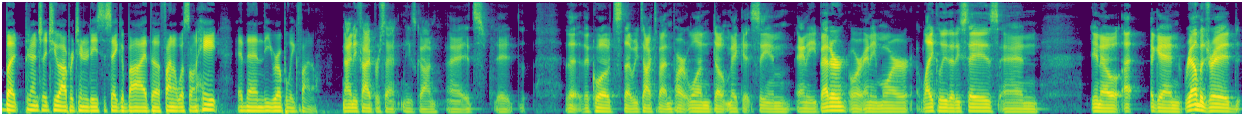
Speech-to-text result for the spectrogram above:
but potentially two opportunities to say goodbye the final whistle on hate and then the Europa League final. 95% he's gone. Uh, it's it, the the quotes that we talked about in part 1 don't make it seem any better or any more likely that he stays and you know, again, Real Madrid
